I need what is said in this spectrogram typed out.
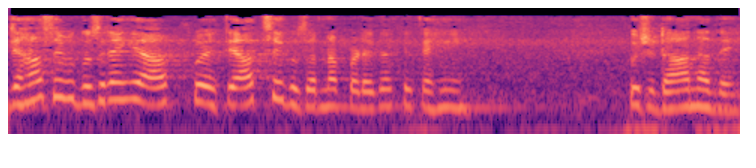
جہاں سے بھی گزریں گے، آپ کو احتیاط سے گزرنا پڑے گا کہ کہیں کچھ ڈا نہ دیں۔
